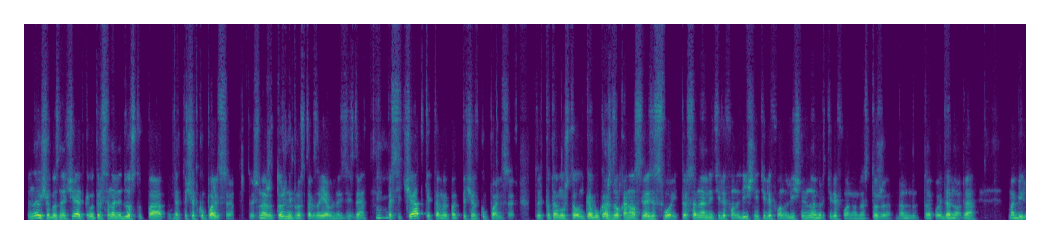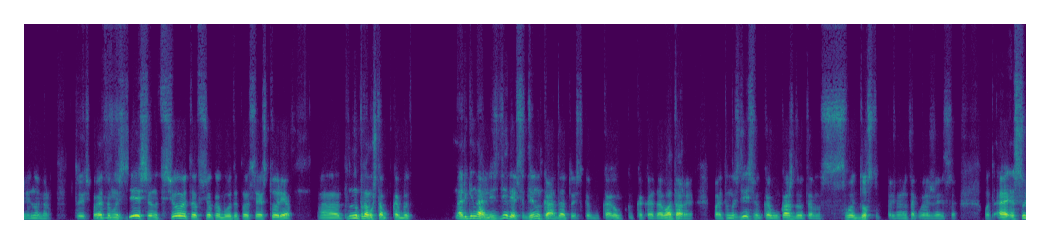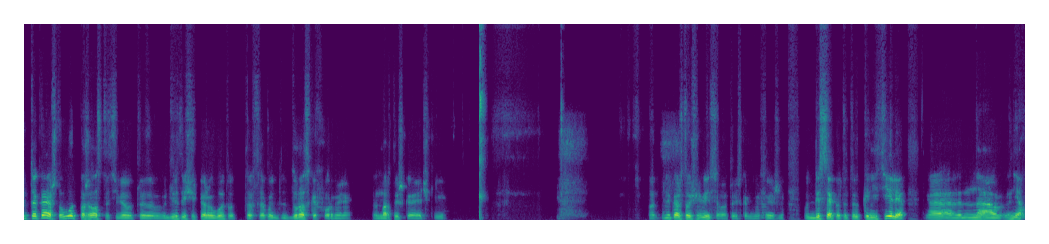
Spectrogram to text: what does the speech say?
оно еще обозначает как бы персональный доступ по отпечатку пальца. То есть у нас же тоже не просто так заявлено здесь, да? Мгм. По сетчатке там и по отпечатку пальца. То есть потому что он как бы у каждого канал связи свой. Персональный телефон, личный телефон, личный номер телефона у нас тоже дан- такой дано, да? Мобильный номер. То есть поэтому здесь он, все это, все как бы вот эта вся история, а, ну потому что как бы оригинальные изделия все ДНК, да, то есть как бы ка- какая-то аватары. Поэтому здесь как бы у каждого там свой доступ, примерно так выражается. Вот. А суть такая, что вот, пожалуйста, тебе вот э, 2001 год вот в такой дурацкой форме, мартышка и очки. Вот, мне кажется, очень весело. То есть, как бы, вот без всякой вот этой канители э, на... Не,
